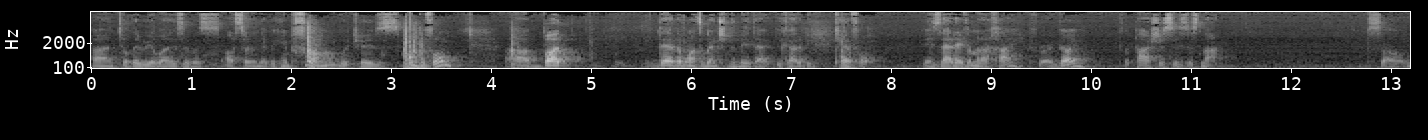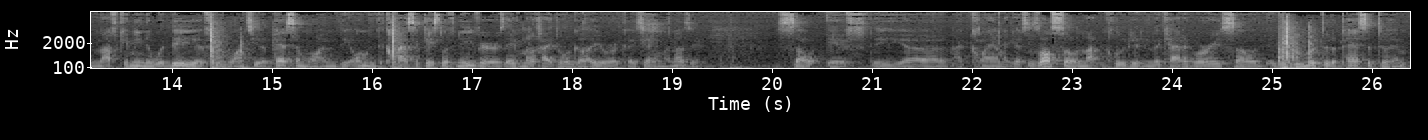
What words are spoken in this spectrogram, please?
uh, until they realized it was usher and they became from, which is wonderful. Uh, but they're the ones that mentioned to me that you've got to be careful. Is that Avram Menachai for a guy? The Pasha says it's not. So nafkamina would be if he wants you to pass him one. The only the classic case lifnei iver is Ev Melachai to a guy or a Kaisayim Nazir. So if the uh, I guess, is also not included in the categories, so it would be mutter to pass it to him.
